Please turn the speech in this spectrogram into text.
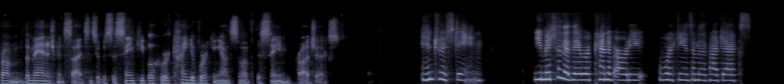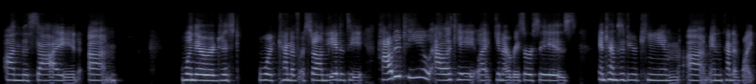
from the management side since it was the same people who were kind of working on some of the same projects. Interesting. You mentioned that they were kind of already working on some of the projects on the side um, when they were just were kind of still in the agency. How did you allocate like, you know, resources in terms of your team um, and kind of like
